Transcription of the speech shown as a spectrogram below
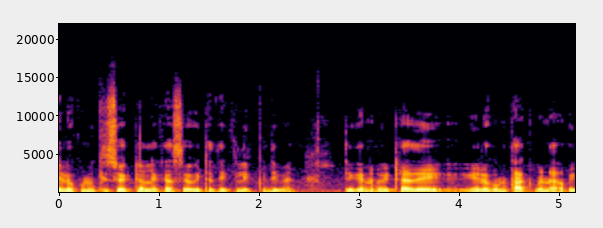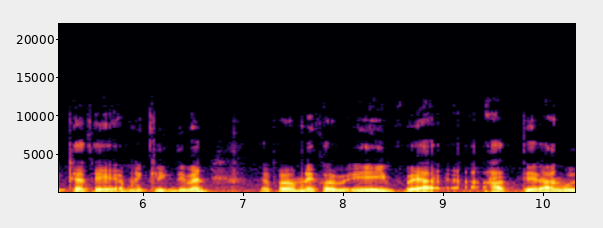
এরকম কিছু একটা লেখা আছে, ওইটাতে ক্লিক দিবেন। এখানে ওইটাতে এরকম থাকবে না, ওইটাতে আপনি ক্লিক দিবেন, তারপর আপনি করবে এইভাবে হাতের আঙ্গুল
